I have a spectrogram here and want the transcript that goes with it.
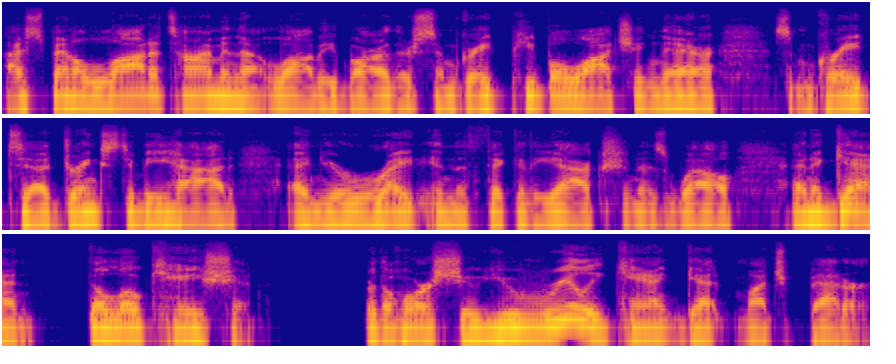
I've spent a lot of time in that lobby bar. There's some great people watching there, some great uh, drinks to be had, and you're right in the thick of the action as well. And again, the location for the horseshoe, you really can't get much better.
